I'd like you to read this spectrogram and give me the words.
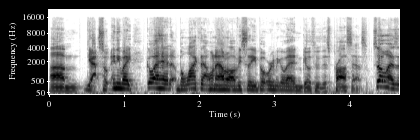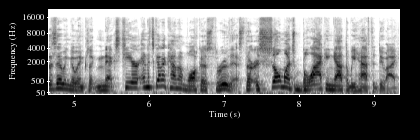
Um, yeah, so anyway, go ahead, black that one out obviously, but we're gonna go ahead and go through this process. So as I said, we can go and click next here, and it's gonna kind of walk us through this. There is so much blacking out that we have to do. I,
